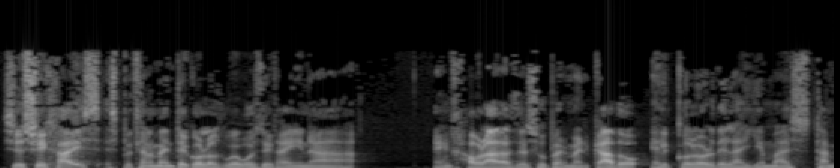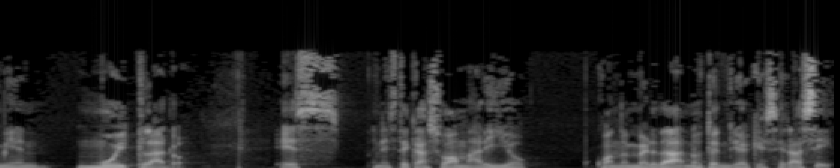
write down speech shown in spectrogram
Si os fijáis, especialmente con los huevos de gallina enjauladas del supermercado, el color de la yema es también muy claro es, en este caso, amarillo, cuando en verdad no tendría que ser así.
